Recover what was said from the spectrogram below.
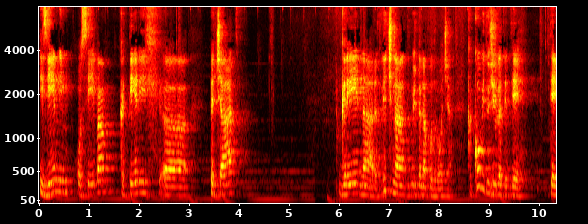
izjemnim osebam, katerih uh, pečat gre na različna družbena področja. Kako vi doživljate te, te,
